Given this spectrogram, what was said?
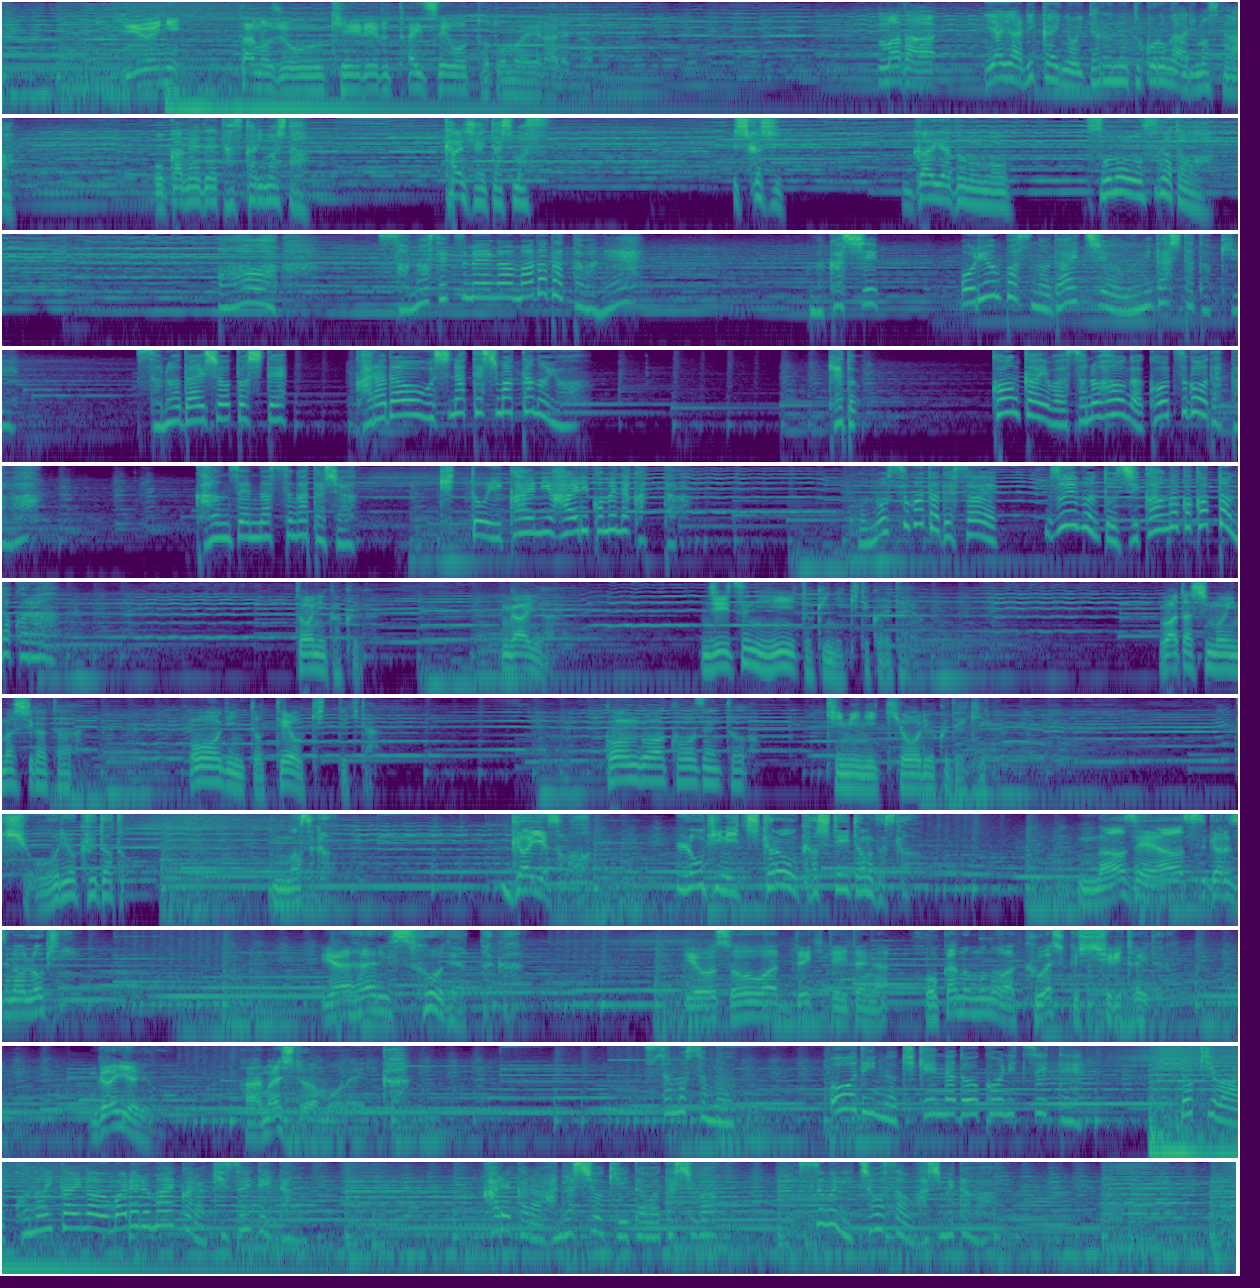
故に彼女を受け入れる体制を整えられたの。だまだやや理解の至らぬところがありますがおかげで助かりました。感謝いたします。しかしガイア殿のそのお姿は？ああその説明がまだだったわね。昔オリュンポスの大地を生み出した時その代償として体を失ってしまったのよ。けど今回はその方が好都合だったわ。完全な姿じゃきっと異界に入り込めなかった。この姿でさえ随分と時間がかかったんだから。とにかくガイア実にいい時に来てくれたよ。私も今しがたオーディンと手を切ってきた。今後は公然と君に協力できる。協力だと？まさかガイア様ロキに力を貸していたのですか？なぜアースガルズのロキに？やはりそうであったか。予想はできていたが他の者は詳しく知りたいだろう。ガイアよ話してはもらえんか？そもそもオーディンの危険な動向についてロキはこの異界が生まれる前から気づいていたの。彼から話を聞いた私はすぐに調査を始めたわ。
